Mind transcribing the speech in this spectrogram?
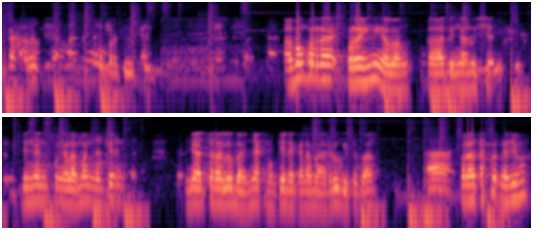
kita harus seperti itu. Abang pernah pernah ini nggak bang? Uh, dengan usia dengan pengalaman mungkin nggak terlalu banyak mungkin ya karena baru gitu bang. Uh, pernah takut nggak sih bang?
